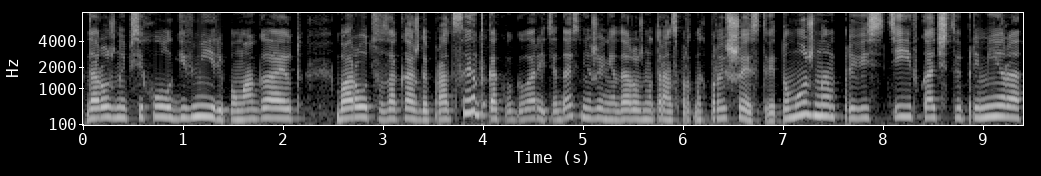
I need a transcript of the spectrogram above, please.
дорожные психологи в мире помогают бороться за каждый процент, как вы говорите, да, снижения дорожно-транспортных происшествий, то можно привести в качестве примера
